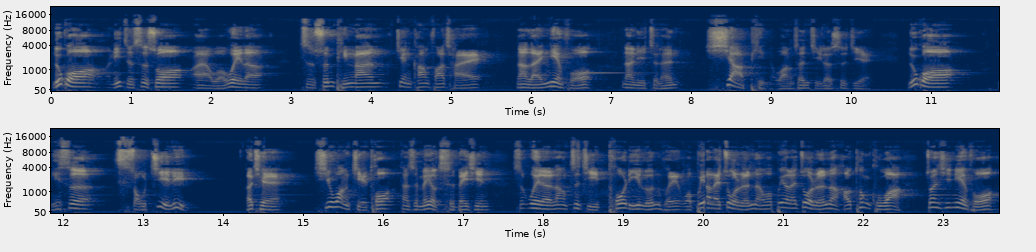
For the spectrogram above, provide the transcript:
如果你只是说，哎，我为了子孙平安、健康发财，那来念佛，那你只能下品往生极乐世界。如果你是守戒律，而且希望解脱，但是没有慈悲心，是为了让自己脱离轮回，我不要来做人了，我不要来做人了，好痛苦啊！专心念佛，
